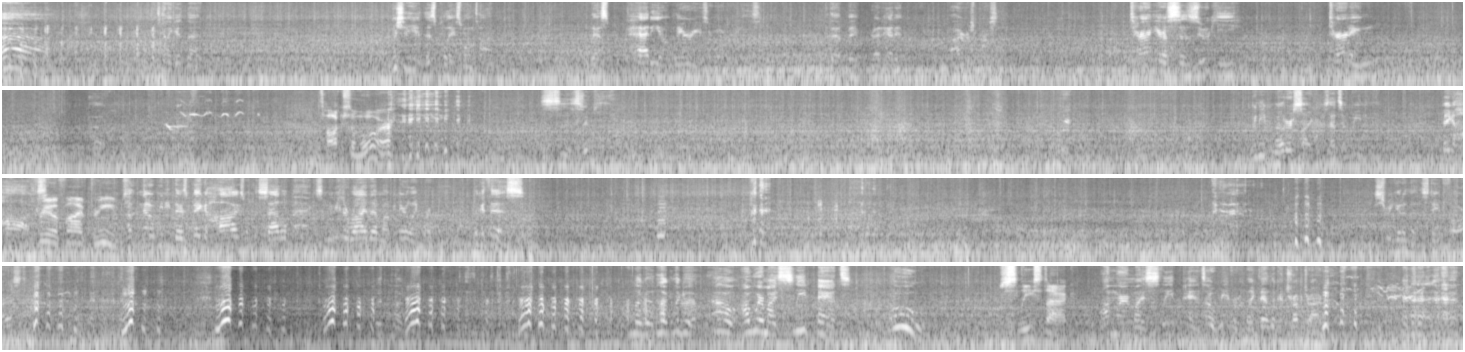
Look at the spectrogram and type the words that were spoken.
ah, it's gonna get that. We should eat at this place one time. This patio Leary's or whatever it is. That big redheaded Irish person. Turn your Suzuki turning oh. talk some more. motorcycles. That's what we need. Big hogs. 305 Dreams. Uh, no, we need those big hogs with the saddlebags, and we need to ride them up here like we're. Look at this. Should we go to the state forest? look at look look at it. Oh, I wear my sleep pants. Ooh, Sleestak. I'm wearing my sleep pants. Oh, Weaver like that. Look, a truck driver.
